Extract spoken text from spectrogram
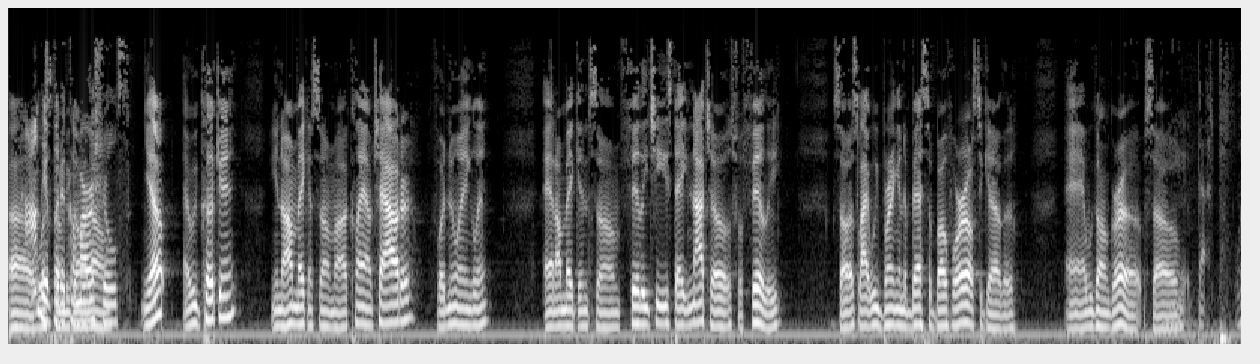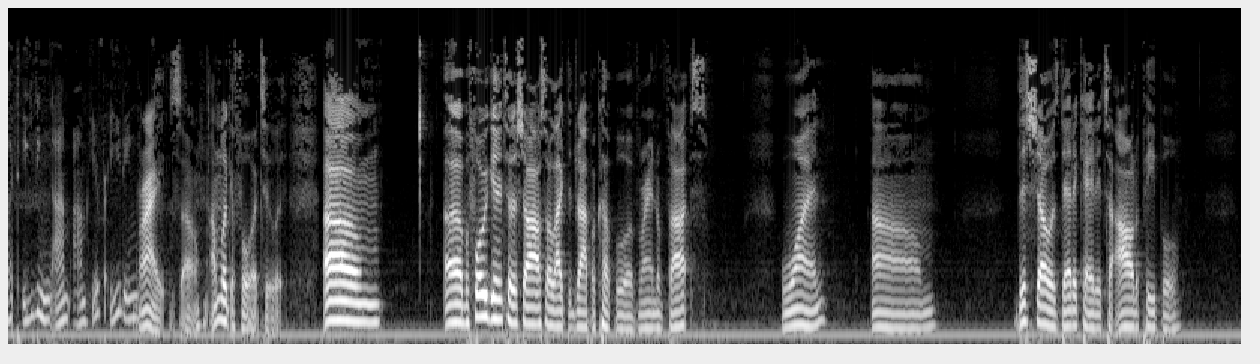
uh, I'm here for the gonna be going on. commercials. Yep. And we cooking. You know, I'm making some, uh, clam chowder for New England and I'm making some Philly cheesesteak nachos for Philly. So it's like we bringing the best of both worlds together and we gonna grub. So, That's what eating. I'm I'm here for eating. right. So I'm looking forward to it. Um, uh, before we get into the show, I also like to drop a couple of random thoughts. One, um this show is dedicated to all the people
